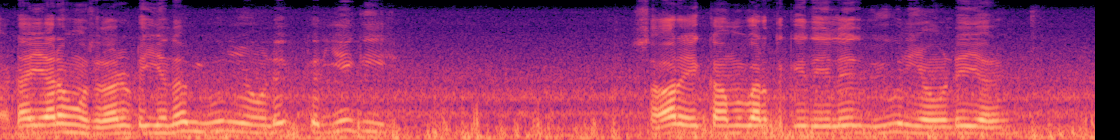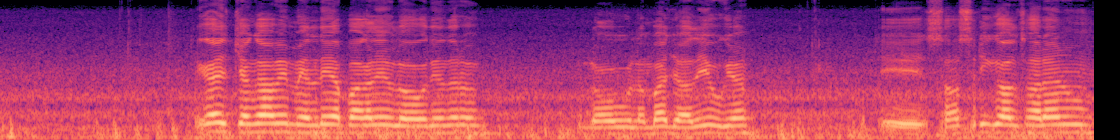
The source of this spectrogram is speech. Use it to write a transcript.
ਸਾਡਾ ਯਾਰ ਹੌਸਲਾ ਟੁੱਟੀ ਜਾਂਦਾ ਵਿਊ ਨਹੀਂ ਆਉਂਦੇ ਕਰੀਏ ਕੀ? ਸਾਰੇ ਕੰਮ ਵਰਤ ਕੇ ਦੇ ਲੈ ਵਿਊ ਨਹੀਂ ਆਉਂਦੇ ਯਾਰ। ਠੀਕ ਹੈ ਚੰਗਾ ਵੇ ਮਿਲਦੇ ਆਪਾਂ ਅਗਲੇ ਵਲੌਗ ਦੇ ਅੰਦਰ। ਵਲੌਗ ਲੰਬਾ ਜ਼ਿਆਦਾ ਹੋ ਗਿਆ। ਤੇ ਸਤਿ ਸ੍ਰੀ ਅਕਾਲ ਸਾਰਿਆਂ ਨੂੰ।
